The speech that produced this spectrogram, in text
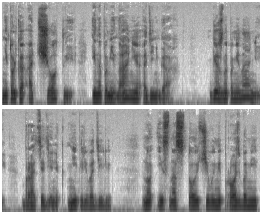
Не только отчеты и напоминания о деньгах. Без напоминаний братья денег не переводили, но и с настойчивыми просьбами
